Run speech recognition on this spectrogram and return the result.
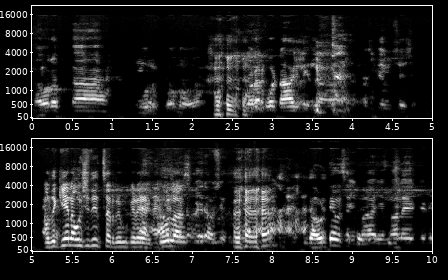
ನವರತ್ನ ಕೂಲ್ ಕೂಲು ವರ್ಕೌಟ್ ಆಗ್ಲಿಲ್ಲ. ಅಷ್ಟೇ ವಿಶೇಷ. ಅದಕ್ಕೇನ್ ಔಷಧಿ ಇತ್ತು ಸರ್ ನಿಮ್ ಕಡೆ? ಕೋಲ? ಬೇರೆ ಔಷಧಿ. ಹಿಮ- ಹಿಮಾಲಯ ಜಡಿ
